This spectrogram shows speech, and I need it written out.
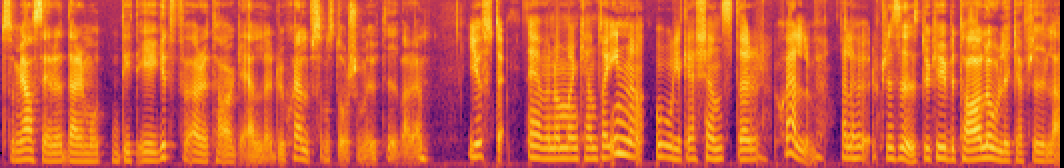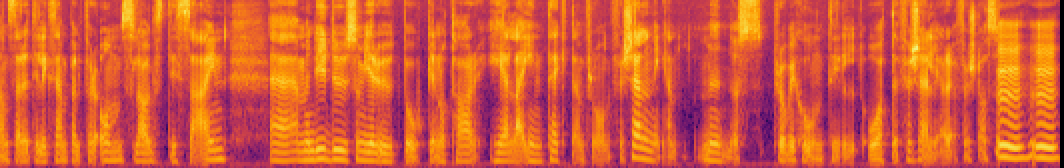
som jag ser det, däremot ditt eget företag eller du själv som står som utgivare. Just det, även om man kan ta in olika tjänster själv, eller hur? Precis, du kan ju betala olika frilansare till exempel för omslagsdesign. Eh, men det är du som ger ut boken och tar hela intäkten från försäljningen, minus provision till återförsäljare förstås. Mm, mm.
